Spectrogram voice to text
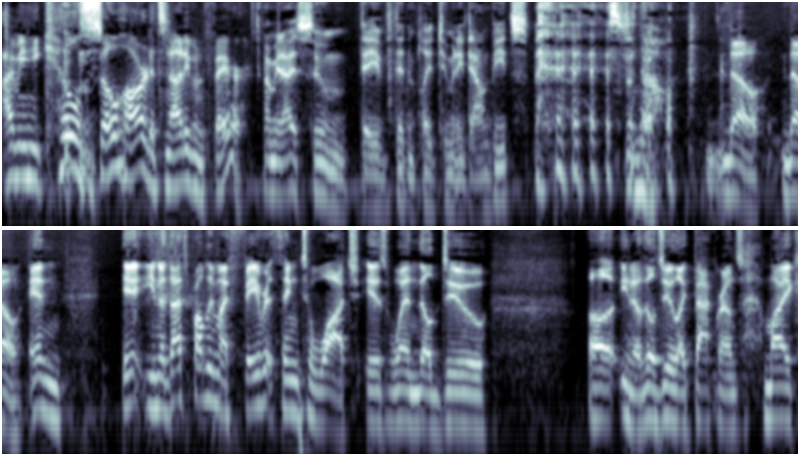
I mean, he kills so hard; it's not even fair. I mean, I assume Dave didn't play too many downbeats. So- No, no, no. And it, you know, that's probably my favorite thing to watch is when they'll do. Uh, you know, they'll do like backgrounds. Mike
